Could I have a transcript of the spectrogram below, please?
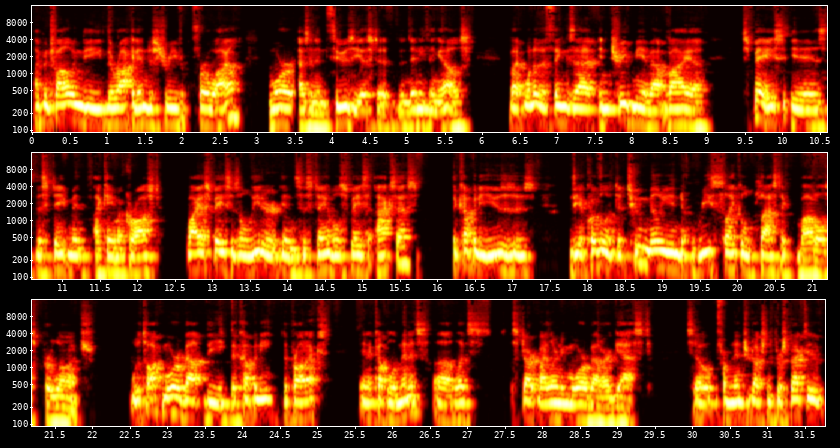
I've been following the, the rocket industry for a while, more as an enthusiast than anything else. But one of the things that intrigued me about Vaya Space is the statement I came across. Vaya Space is a leader in sustainable space access the company uses the equivalent to 2 million recycled plastic bottles per launch. We'll talk more about the, the company, the products in a couple of minutes. Uh, let's start by learning more about our guest. So, from an introduction perspective,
